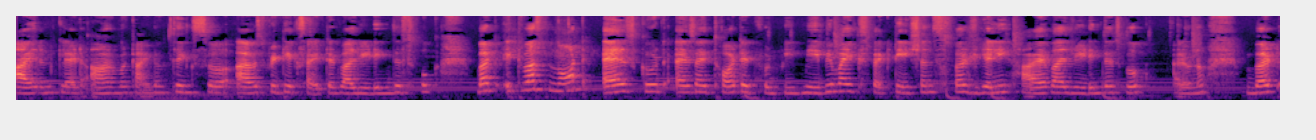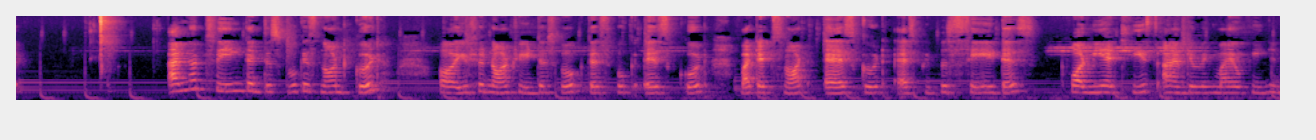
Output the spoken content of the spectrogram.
ironclad armor kind of thing. So i was pretty excited while reading this book. But it was not as good as i thought it would be. Maybe my expectations were really high while reading this book. I don't know. But I'm not saying that this book is not good or you should not read this book. This book is good, but it's not as good as people say it is. For me at least, I am giving my opinion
